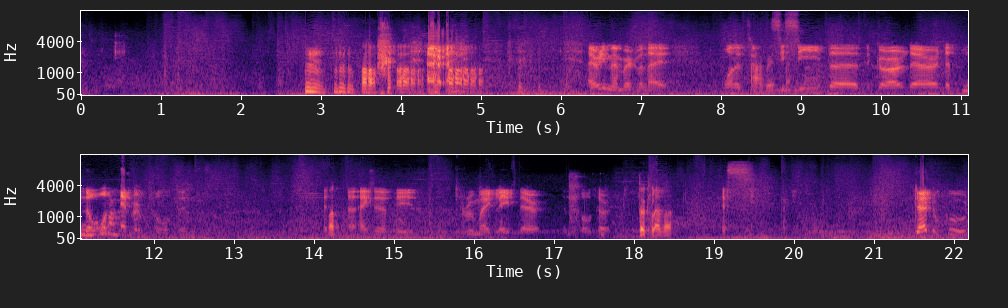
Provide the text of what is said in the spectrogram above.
I remembered when I wanted to I. CC the, the girl there that no one ever pulled in. And, What? Uh, accidentally threw my glaive there and pulled her. So clever. Yes. That good.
